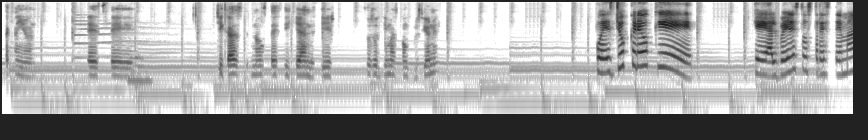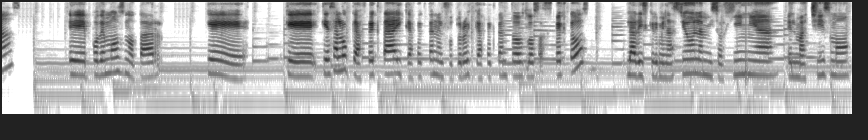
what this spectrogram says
Está cañón. Este, chicas, no sé si quieran decir sus últimas conclusiones. Pues yo creo que, que al ver estos tres temas eh, podemos notar que que, es algo que afecta y que afecta en el futuro y que afecta en todos los aspectos. La discriminación, la misoginia, el machismo,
